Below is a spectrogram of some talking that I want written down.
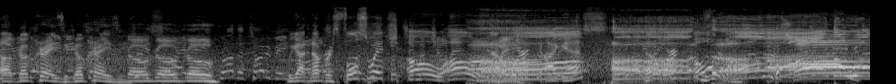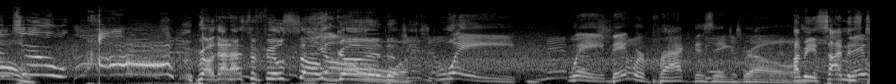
Oh, go crazy, go crazy. Go, go, go. and his brother Toby. We got Oh, numbers. Full switch. Puts Oh, oh, oh, oh, that'll work, I guess. That'll work. Oh, the one, two. Oh! Bro, that has to feel so Yo, good. Wait, wait, they were practicing, bro. I mean, Simon's They were-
